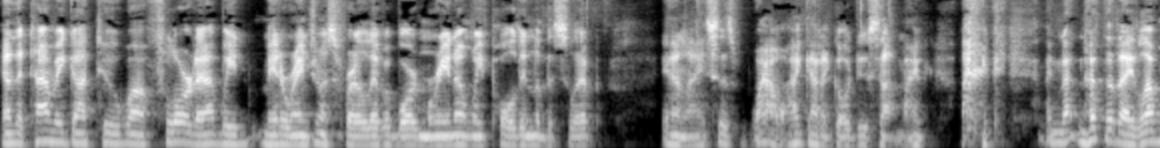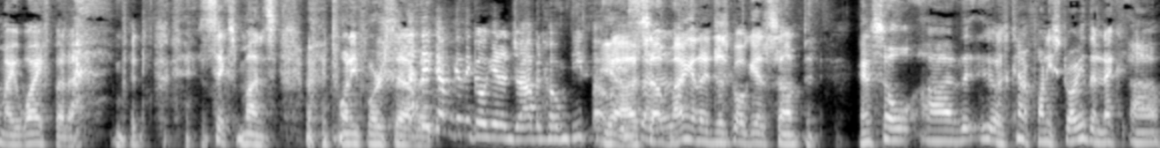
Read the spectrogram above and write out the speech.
And the time we got to uh, Florida, we made arrangements for a liveaboard marina, and we pulled into the slip and I says, "Wow, I gotta go do something." I, I, am not not that I love my wife, but I, but six months, twenty four seven. I think I'm gonna go get a job at Home Depot. Yeah, something. I'm gonna just go get something. And so uh, it was kind of funny story. The next, uh,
